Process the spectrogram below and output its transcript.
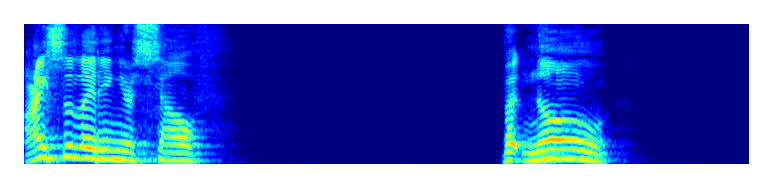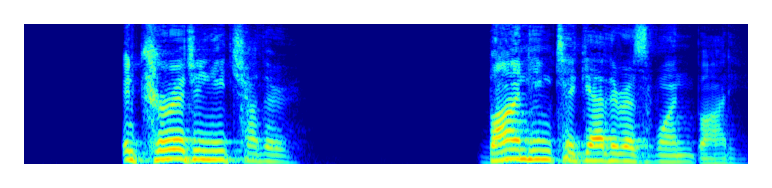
isolating yourself, but no, encouraging each other, bonding together as one body.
